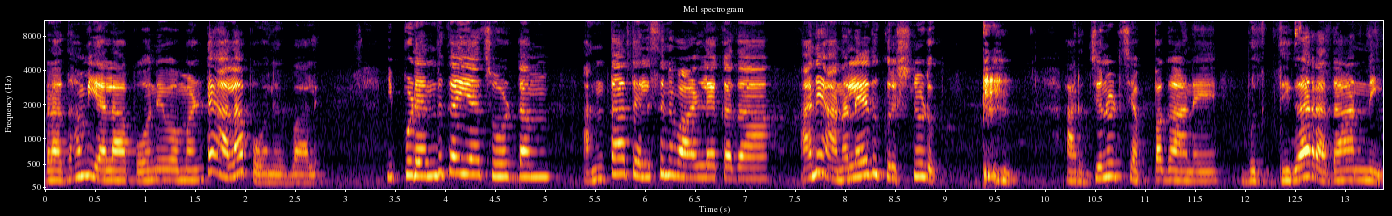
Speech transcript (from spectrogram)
రథం ఎలా పోనివ్వమంటే అలా పోనివ్వాలి. ఇప్పుడు ఎందుకయ్యా చూడ్డం? అంతా తెలిసిన వాళ్ళే కదా అని అనలేదు కృష్ణుడు. అర్జునుడు చెప్పగానే బుద్ధిగా రథాన్ని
